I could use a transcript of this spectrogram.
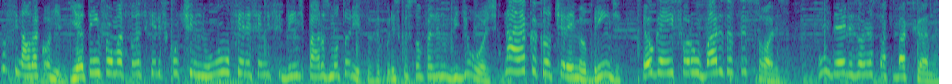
no final da corrida. E eu tenho informações que eles continuam oferecendo esse brinde para os motoristas, é por isso que eu estou fazendo o vídeo hoje. Na época que eu tirei meu brinde, eu ganhei foram vários acessórios. Um deles, olha só que bacana,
